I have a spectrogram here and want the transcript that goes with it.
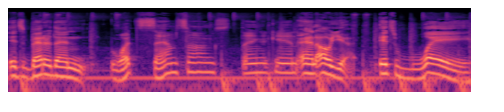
It's better than what Samsung's thing again? And oh, yeah, it's way,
